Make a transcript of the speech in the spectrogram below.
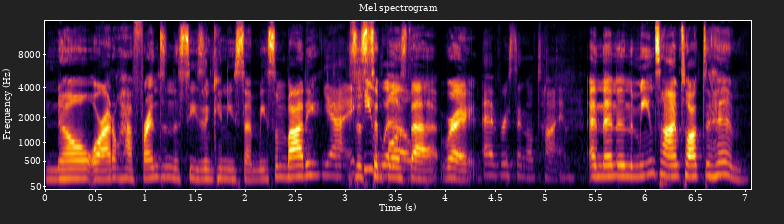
know or i don't have friends in the season. Can you send me somebody? Yeah it's as simple as that right. Every single time. And then in the meantime talk to him.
